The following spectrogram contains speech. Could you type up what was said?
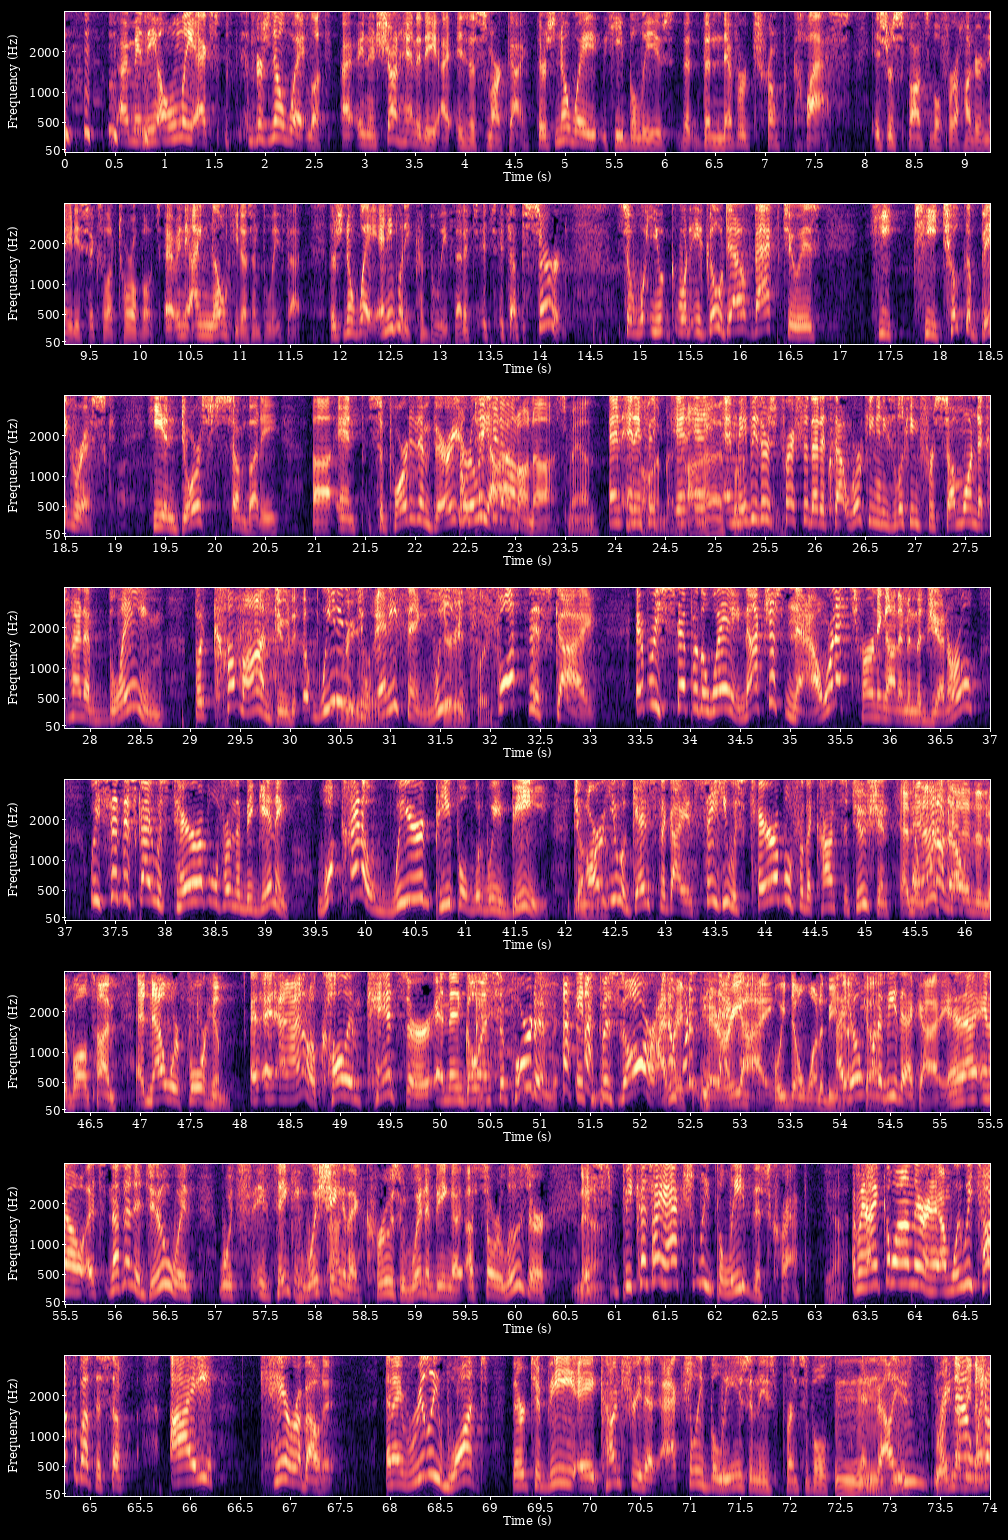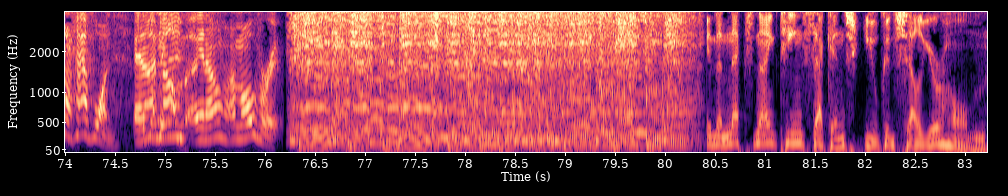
I mean, the only ex. There's no way. Look, I and Sean Hannity is a smart guy. There's no way he believes that the never Trump class is responsible for 186 electoral votes. I mean, I know he doesn't believe that. There's no way anybody could believe that. It's it's it's absurd. So what you what you go down back to is he he took a big risk. He endorsed somebody uh, and supported him very Don't early take on. it out on us, man. And, and That's if it, and, and- and maybe there's saying. pressure that it's not working, and he's looking for someone to kind of blame. But come on, dude, we didn't do Really? anything. We fought this guy every step of the way. Not just now. We're not turning on him in the general. We said this guy was terrible from the beginning. What kind of weird people would we be to hmm. argue against a guy and say he was terrible for the Constitution? And the I worst know, candidate of all time. And now we're for him. and, and, and I don't know, call him cancer and then go and support him. It's bizarre. I don't Rick want to be Perry, that guy. we don't want to be That guy. I don't guy. want to be that guy. And I, you know, it's nothing to do with with thinking, wishing that Cruz would win and being a, a sore loser. No. It's because I actually believe this crap. Yeah. I mean, I go on there and, and when we talk about this stuff, I care about it, and I really want. There to be a country that actually believes in these principles and values. Right Mm-hmm. Wouldn't now, be we don't have one, and Wouldn't I'm, that I'm- nice? you know, I'm over it. In the next 19 seconds, you could sell your home.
